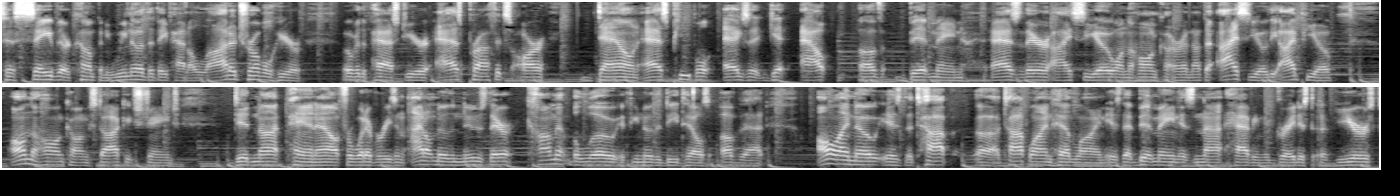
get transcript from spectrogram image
to save their company. We know that they've had a lot of trouble here over the past year as profits are down, as people exit, get out of Bitmain, as their ICO on the Hong Kong, or not the ICO, the IPO on the Hong Kong Stock Exchange did not pan out for whatever reason. I don't know the news there. Comment below if you know the details of that. All I know is the top uh, top line headline is that Bitmain is not having the greatest of years.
